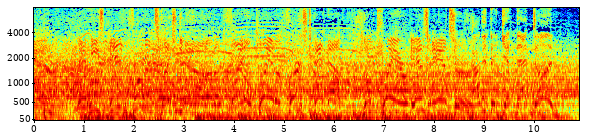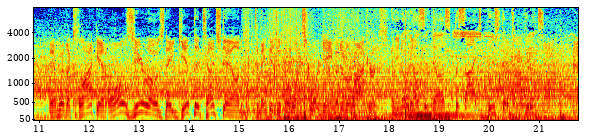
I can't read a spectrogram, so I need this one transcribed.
And he's in for the touchdown on the final play of the first half. The prayer is answered. How did they get that done? And with the clock at all zeros, they get the touchdown to make this just a one-score game into the lockers. And you know what else it does? Besides boost their confidence,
